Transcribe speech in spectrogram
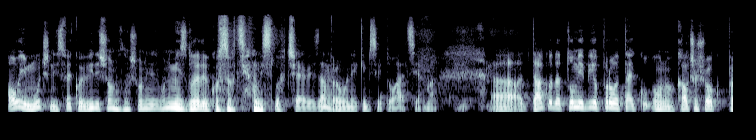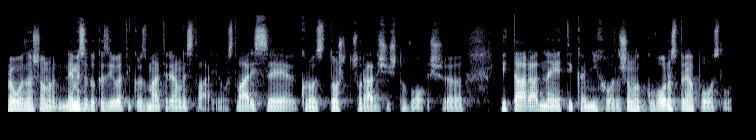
A ovi mučni, sve koje vidiš, ono, znaš, oni, oni mi izgledaju kao socijalni slučajevi zapravo u nekim situacijama. A, tako da tu mi je bio prvo taj ono, culture shock, prvo, znaš, ono, nemoj se dokazivati kroz materijalne stvari, ostvari se kroz to što radiš i što voliš. E, I ta radna etika njihova, znaš, ono, odgovornost prema poslu.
